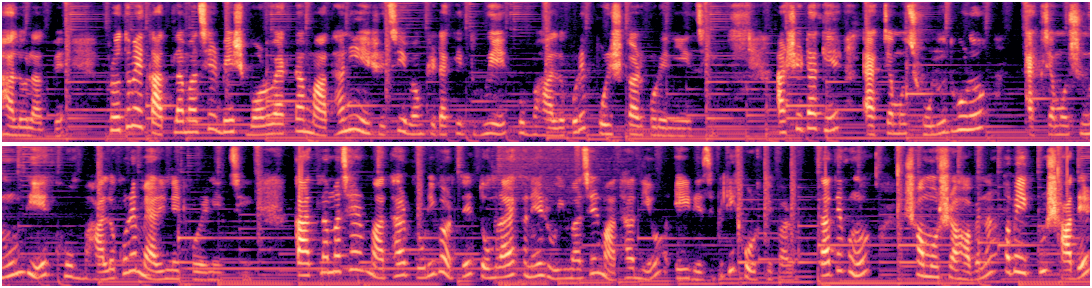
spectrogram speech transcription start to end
ভালো লাগবে। প্রথমে কাতলা মাছের বেশ বড় একটা মাথা নিয়ে এসেছি এবং সেটাকে ধুয়ে খুব ভালো করে পরিষ্কার করে নিয়েছি। আর সেটাকে এক চামচ হলুদ গুঁড়ো, এক চামচ নুন দিয়ে খুব ভালো করে ম্যারিনেট করে নিচ্ছি। কাতলা মাছের মাথার পরিবর্তে তোমরা এখানে রুই মাছের মাথা দিয়েও এই রেসিপিটি করতে পারো। তাতে কোনো সমস্যা হবে না, তবে একটু স্বাদের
